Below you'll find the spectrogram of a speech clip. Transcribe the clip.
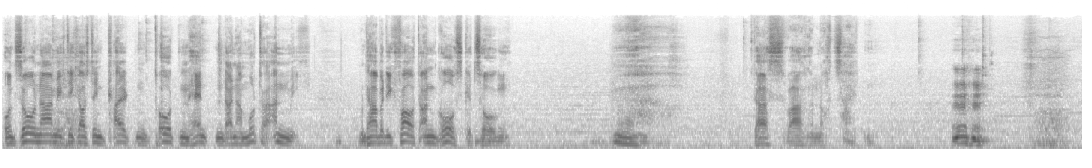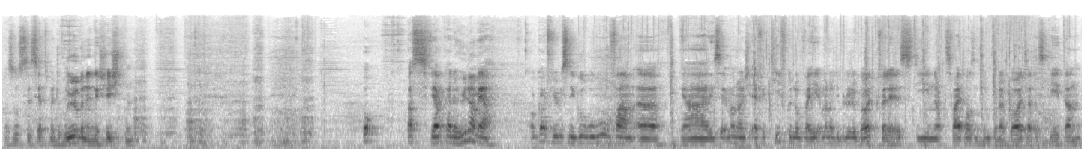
Und so nahm ich dich aus den kalten, toten Händen deiner Mutter an mich und habe dich fortan großgezogen. Das waren noch Zeiten. Versuchst es jetzt mit rührenden Geschichten. Oh, was? Wir haben keine Hühner mehr. Oh Gott, wir müssen die Guru Guru Farm. Äh, ja, die ist ja immer noch nicht effektiv genug, weil hier immer noch die blöde Goldquelle ist, die noch 2500 Gold hat. Das geht dann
